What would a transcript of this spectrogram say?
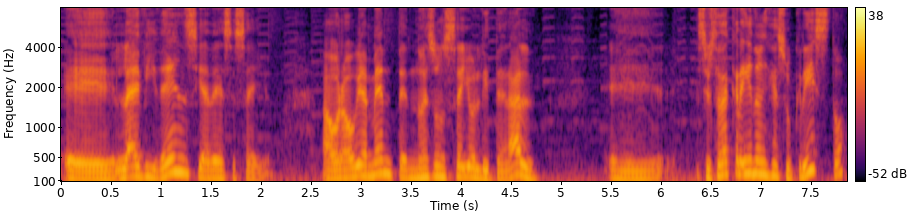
eh, la evidencia de ese sello. Ahora, obviamente, no es un sello literal. Eh, si usted ha creído en Jesucristo,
